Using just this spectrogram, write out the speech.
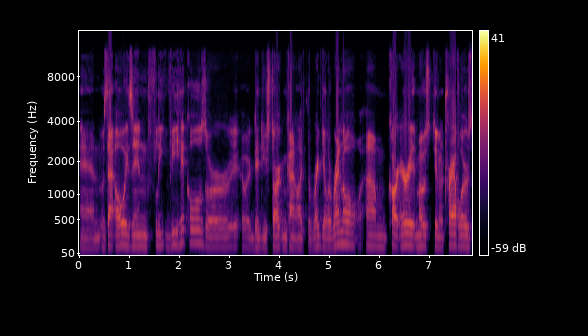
And was that always in fleet vehicles, or, or did you start in kind of like the regular rental um, car area that most you know travelers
